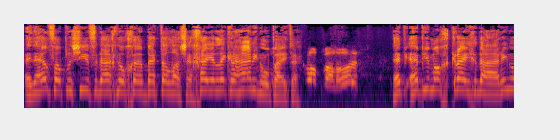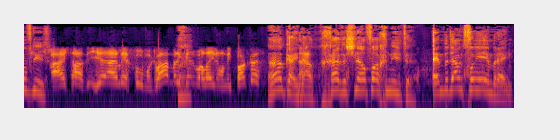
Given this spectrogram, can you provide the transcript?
En heel veel plezier vandaag nog eh, bij Talassa. Ga je lekkere haring opeten? Klopt wel hoor. Heb, je- heb je hem al gekregen, de haring, of niet? Hij, staat hier, hij ligt voor me klaar, maar ik kan hem alleen nog niet pakken. Oké, nou. ga er snel van genieten. En bedankt voor je inbreng.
